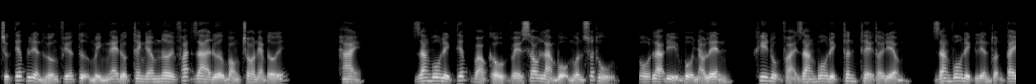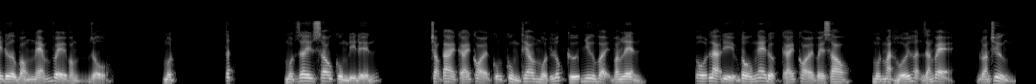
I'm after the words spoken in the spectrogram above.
trực tiếp liền hướng phía tự mình nghe được thanh âm nơi phát ra đưa bóng cho ném tới. Hai, giang vô địch tiếp vào cầu về sau làm bộ muốn xuất thủ, ô La đỉ bộ nhào lên, khi đụng phải giang vô địch thân thể thời điểm, giang vô địch liền thuận tay đưa bóng ném về vòng rổ. Một, tất, một giây sau cùng đi đến. Trọng tài cái còi cũng cùng theo một lúc cứ như vậy văng lên. Ô La đỉ bộ nghe được cái còi về sau, một mặt hối hận dáng vẻ, đoán chừng,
